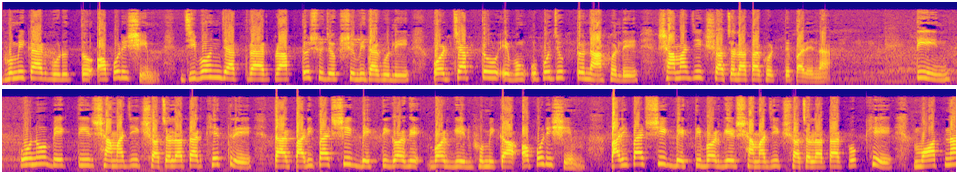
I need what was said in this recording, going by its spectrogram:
ভূমিকার গুরুত্ব অপরিসীম। জীবনযাত্রার প্রাপ্ত সুযোগ সুবিধাগুলি পর্যাপ্ত এবং উপযুক্ত না হলে সামাজিক সচলতা ঘটতে পারে না। তিন, কোনো ব্যক্তির সামাজিক সচলতার ক্ষেত্রে তার পারিপার্শ্বিক ব্যক্তিবর্গের ভূমিকা অপরিসীম। পারিপার্শ্বিক ব্যক্তিবর্গের সামাজিক সচলতার পক্ষে মত না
